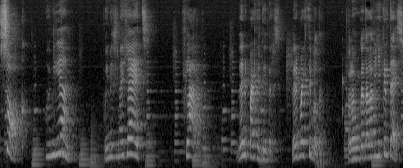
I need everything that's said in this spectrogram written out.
Σοκ. Ο Εμιλιάνο, που είναι συνέχεια έτσι. Φλατ. Δεν υπάρχει αντίδραση. Δεν υπάρχει τίποτα. Τον έχουν καταλάβει και κριτές.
